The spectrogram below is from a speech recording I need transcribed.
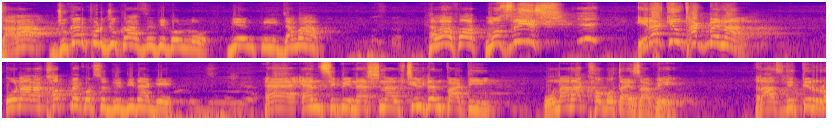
যারা যুগের পর যুগ রাজনীতি করল, বিএনপি, জামাত, খেলাফত, মজলিস, এরা কেউ থাকবে না। ওনারা খতমে করছে দুই দিন আগে। হ্যাঁ এনসিপি ন্যাশনাল চিলড্রেন পার্টি ওনারা ক্ষমতায় যাবে। রাজনীতির র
